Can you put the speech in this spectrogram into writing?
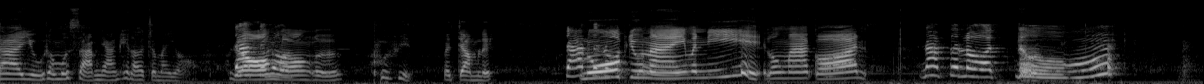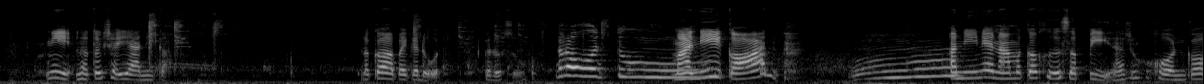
ยาอยู่ทั้งหมดสามอย่างที่เราจะมาหยองได้ลองตลอดลองเออพูดผิดประจำเลยนักนูบอยู่ไหนมันนี่ลงมาก่อนนักโหลดถุงนี่เราต้องใช้ยานี้ก่อนแล้วก็ไปกระโดด กระโดดสูงโหลดถุงมานี่ก่อนอืมอันนี้เนี่ยนะมันก็คือสปีดนะทุกคนก็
